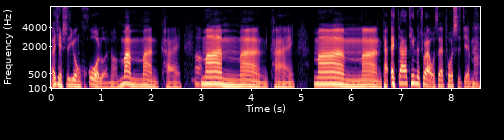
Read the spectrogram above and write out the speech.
而且是用货轮哦，慢慢开，慢慢开。慢慢开，哎，大家听得出来我是在拖时间吗？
